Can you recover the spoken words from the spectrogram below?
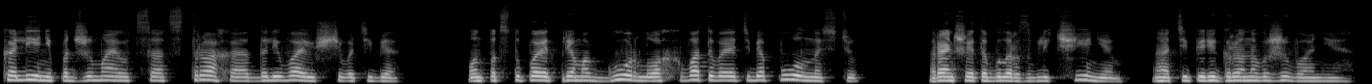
колени поджимаются от страха, одолевающего тебя. Он подступает прямо к горлу, охватывая тебя полностью. Раньше это было развлечением, а теперь игра на выживание.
